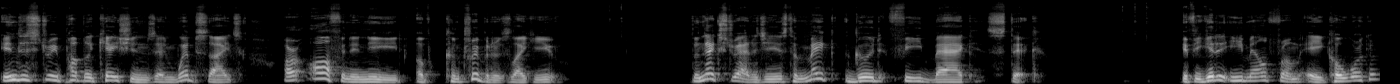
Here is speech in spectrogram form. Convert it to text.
Industry publications and websites are often in need of contributors like you. The next strategy is to make good feedback stick. If you get an email from a coworker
